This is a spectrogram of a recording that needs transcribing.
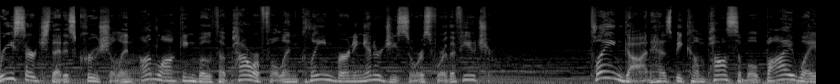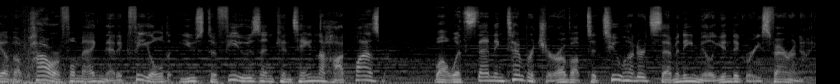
Research that is crucial in unlocking both a powerful and clean-burning energy source for the future. Playing God has become possible by way of a powerful magnetic field used to fuse and contain the hot plasma, while withstanding temperature of up to 270 million degrees Fahrenheit.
